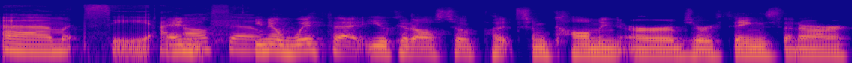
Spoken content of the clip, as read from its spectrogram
Um, let's see. I and, also, you know, with that, you could also put some calming herbs or things that are,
